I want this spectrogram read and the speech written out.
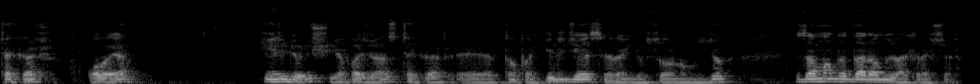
tekrar olaya geri dönüş yapacağız. Tekrar e, topa gireceğiz. Herhangi bir sorunumuz yok. Zaman da daralıyor arkadaşlar.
